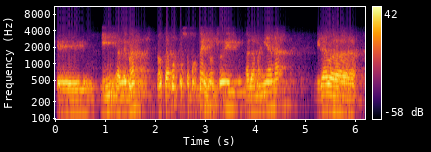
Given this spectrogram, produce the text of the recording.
que, y además notamos que somos menos. Yo a la mañana miraba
